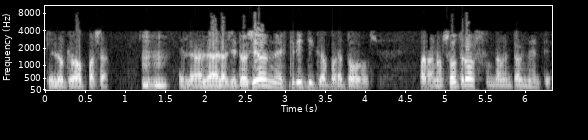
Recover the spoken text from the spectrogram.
qué es lo que va a pasar. La, la, la situación es crítica para todos, para nosotros fundamentalmente,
